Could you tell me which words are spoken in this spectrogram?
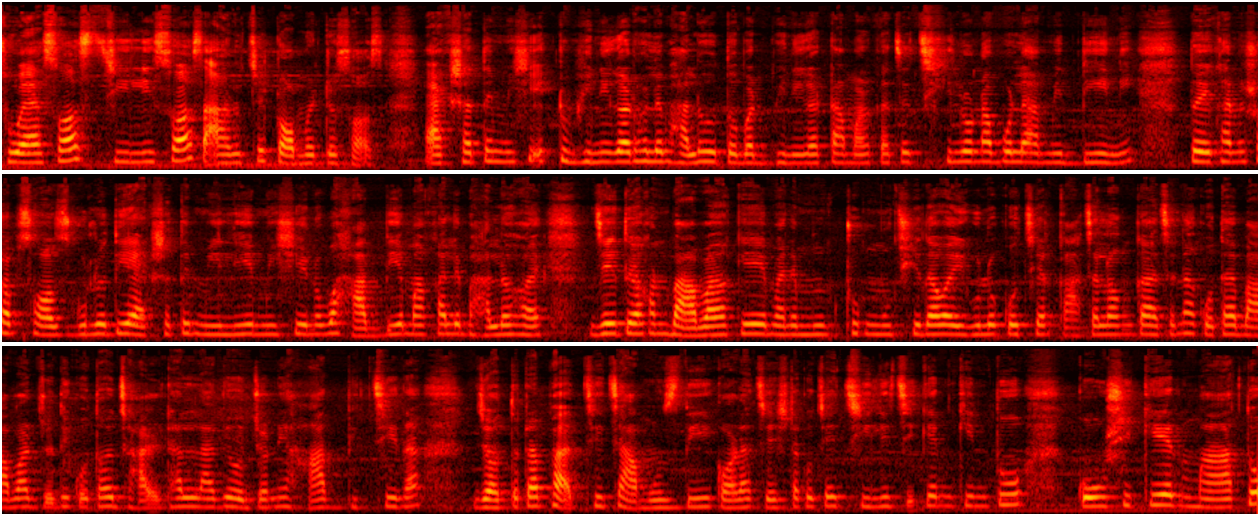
সোয়া সস চিলি সস আর হচ্ছে টমেটো সস একসাথে মিশিয়ে, একটু ভিনিগার হলে ভালো হতো বাট ভিনিগারটা আমার কাছে ছিল না বলে আমি দিইনি। তো এখানে সব সসগুলো দিয়ে একসাথে মিলিয়ে মিশিয়ে নেব, হাত দিয়ে মাখালে ভালো হয়। যেহেতু এখন বাবাকে মানে মুখ টুক মুছিয়ে দেওয়া এগুলো করছি, আর কাঁচা লঙ্কা আছে না, কোথায় বাবার যদি কোথাও ঝাল ঠাল লাগে, ওর জন্য হাত দিচ্ছি না। যতটা পাচ্ছি চামচ দিয়ে করার চেষ্টা করছি। চিলি চিকেন কিন্তু কৌশিকের মা তো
